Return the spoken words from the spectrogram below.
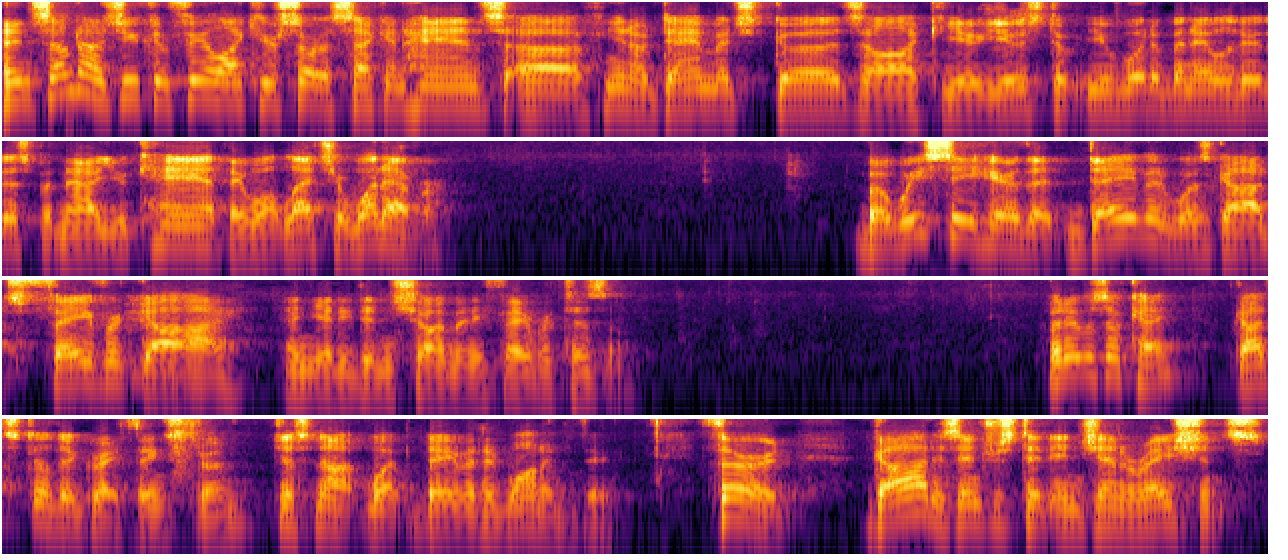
And sometimes you can feel like you're sort of secondhand, uh, you know, damaged goods, like you used to, you would have been able to do this, but now you can't, they won't let you, whatever. But we see here that David was God's favorite guy, and yet he didn't show him any favoritism. But it was okay. God still did great things through him, just not what David had wanted to do. Third, God is interested in generations.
